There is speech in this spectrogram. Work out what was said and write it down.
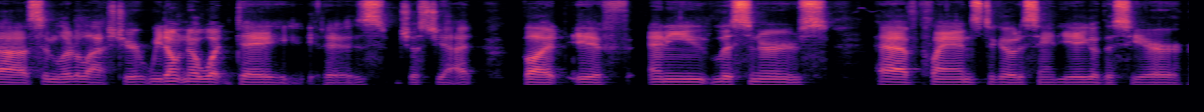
uh, similar to last year. We don't know what day it is just yet, but if any listeners have plans to go to San Diego this year,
